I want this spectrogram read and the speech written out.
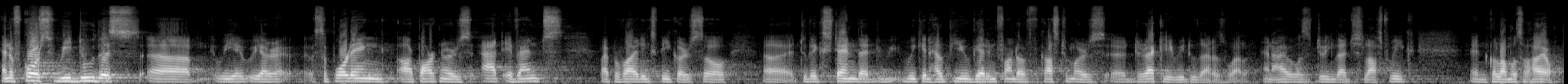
And of course, we do this, uh, we, we are supporting our partners at events by providing speakers. So uh, to the extent that we can help you get in front of customers uh, directly, we do that as well. And I was doing that just last week in Columbus, Ohio.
